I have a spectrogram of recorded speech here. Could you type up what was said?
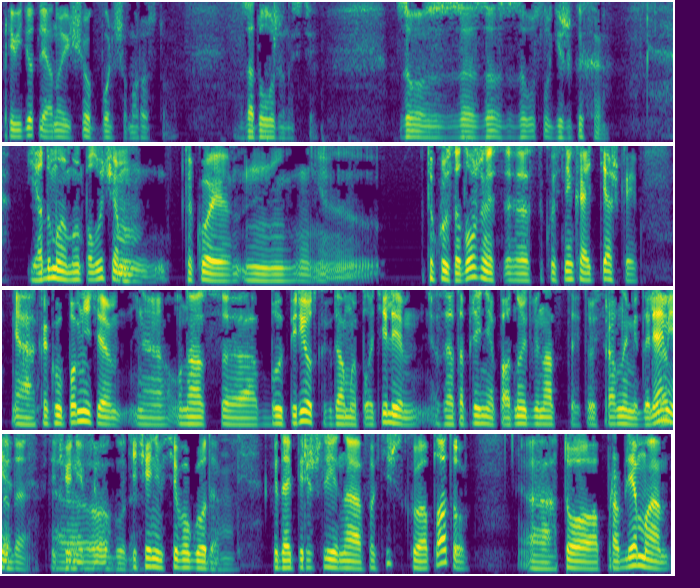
приведет ли оно еще к большему росту задолженности за, за, за, за услуги ЖКХ? Я думаю, мы получим такой м, э, такую задолженность с такой с некой оттяжкой. А, как вы помните, у нас был период, когда мы платили за отопление по 1,12, то есть равными долями Да-да-да, в течение всего года. В течение всего года. Ага. Когда перешли на фактическую оплату, то проблема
